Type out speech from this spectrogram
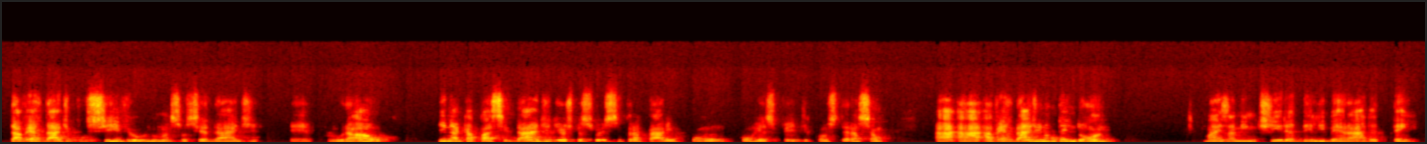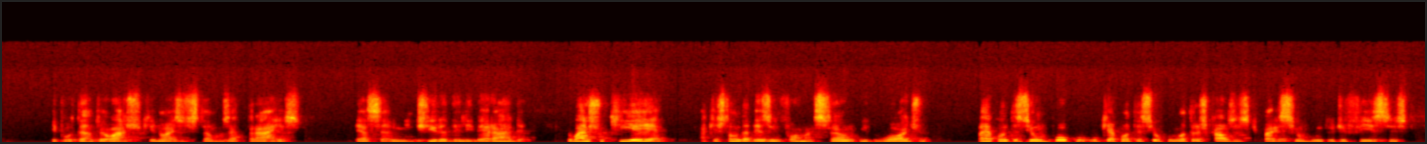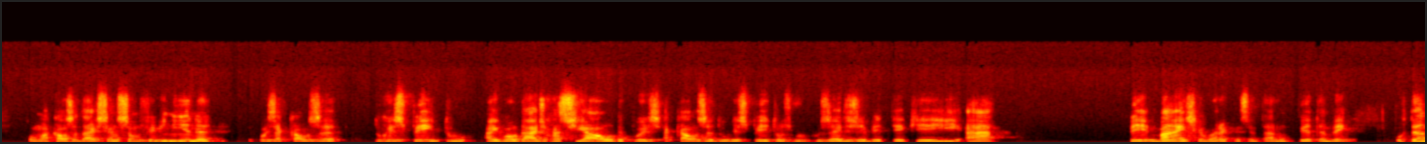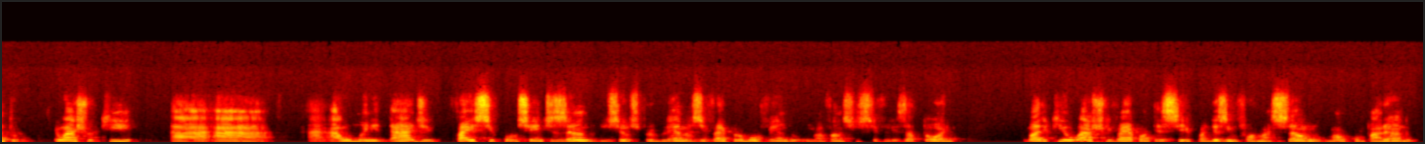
da verdade possível numa sociedade é, plural e na capacidade de as pessoas se tratarem com, com respeito e consideração. A, a, a verdade não tem dono, mas a mentira deliberada tem. E, portanto, eu acho que nós estamos atrás dessa mentira deliberada. Eu acho que é a questão da desinformação e do ódio vai acontecer um pouco o que aconteceu com outras causas que pareciam muito difíceis, como a causa da ascensão feminina, depois a causa do respeito à igualdade racial, depois a causa do respeito aos grupos LGBTQIA+, que agora acrescentaram P também. Portanto, eu acho que a, a, a, a humanidade vai se conscientizando dos seus problemas e vai promovendo um avanço civilizatório. Mas o que eu acho que vai acontecer com a desinformação, mal comparando,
